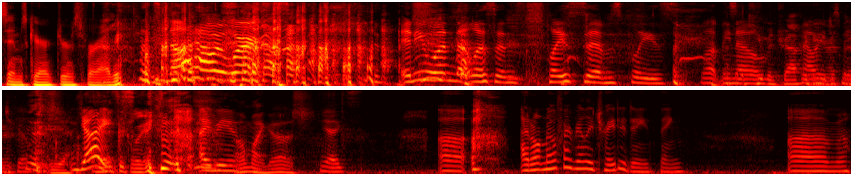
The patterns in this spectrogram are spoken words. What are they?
Sims characters for Abby. That's not how it works. if anyone that listens plays Sims, please let me That's like know human trafficking how he right just made you feel. yeah. Yikes! Basically. I mean, oh my gosh. Yikes. Uh, I don't know if I really traded anything. Um,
